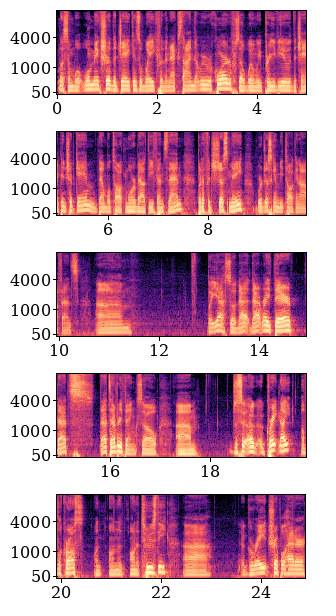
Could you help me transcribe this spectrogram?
listen, we'll, we'll make sure that Jake is awake for the next time that we record. So when we preview the championship game, then we'll talk more about defense then. But if it's just me, we're just going to be talking offense. Um, but yeah, so that that right there, that's that's everything. So um, just a, a great night of lacrosse on on a, on a Tuesday. Uh, a great triple header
